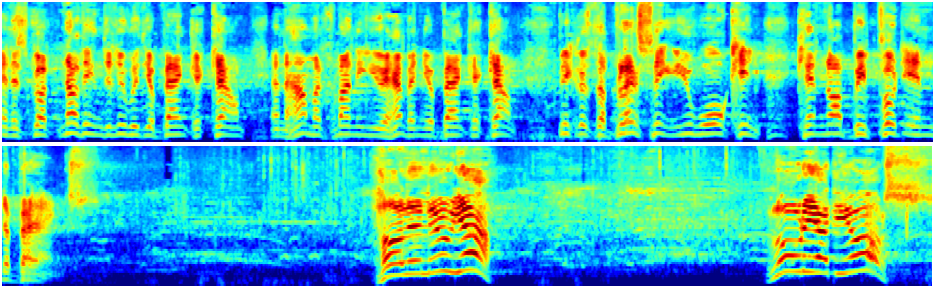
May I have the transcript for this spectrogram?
And it's got nothing to do with your bank account and how much money you have in your bank account because the blessing you walk in cannot be put in the banks. Hallelujah. Gloria a Dios.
